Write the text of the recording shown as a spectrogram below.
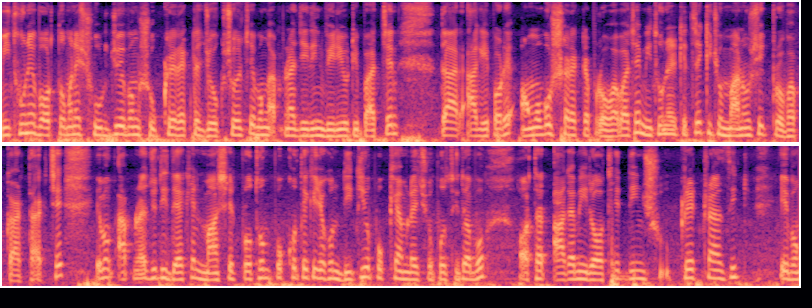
মিথুনে বর্তমানে সূর্য এবং শুক্রের একটা যোগ চলছে এবং আপনারা যেদিন ভিডিওটি পাচ্ছেন, তার আগে পরে অমাবস্যার একটা প্রভাব আছে। মিথুনের ক্ষেত্রে কিছু মানসিক প্রভাব কার থাকছে এবং আপনারা যদি দেখেন, মাসের প্রথম পক্ষ থেকে যখন দ্বিতীয় পক্ষে আমরা এসে উপস্থিত হব, অর্থাৎ আগামী রথের দিন শুক্রের ট্রানজিট এবং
